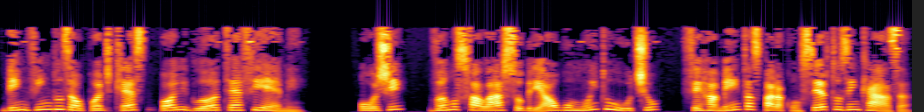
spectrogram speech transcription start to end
Bem-vindos ao podcast Polyglot FM. Hoje, vamos falar sobre algo muito útil, ferramentas para concertos em casa.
